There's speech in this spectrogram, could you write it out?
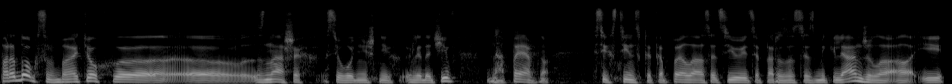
парадокс в багатьох е, е, з наших сьогоднішніх глядачів, напевно, Сікстінська капела асоціюється перш за все з Мікеланджело, а і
